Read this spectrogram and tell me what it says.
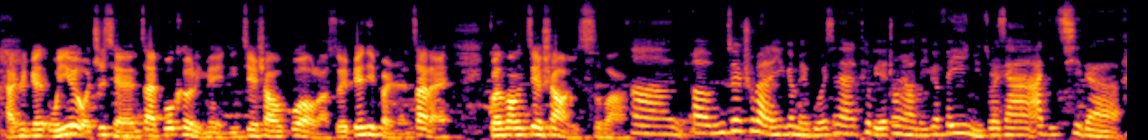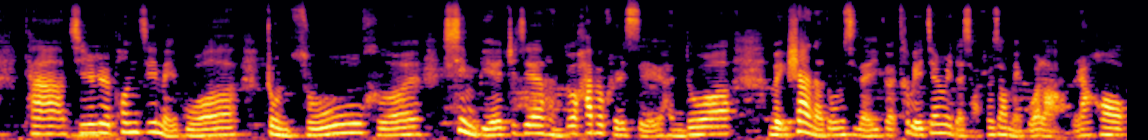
还是跟我？因为我之前在播客里面已经介绍过了，所以编辑本人再来官方介绍一次吧。嗯呃，我们最出版了一个美国现在特别重要的一个非裔女作家阿迪契的，她其实是抨击美国种族和性别之间很多 hypocrisy 很多。伪善的东西的一个特别尖锐的小说叫《美国佬》，然后，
